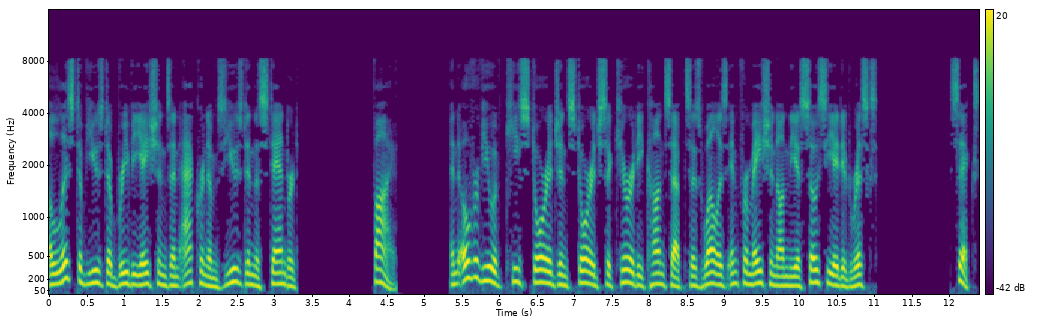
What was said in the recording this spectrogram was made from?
A list of used abbreviations and acronyms used in the standard 5. An overview of key storage and storage security concepts as well as information on the associated risks 6.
